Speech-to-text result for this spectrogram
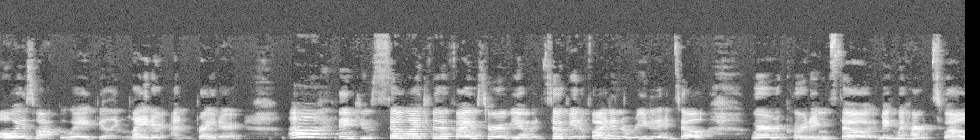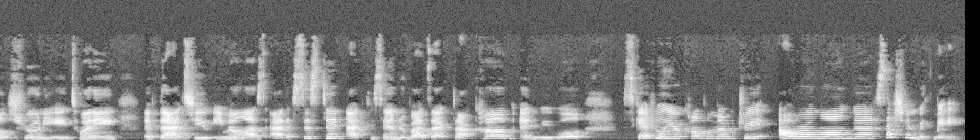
always walk away feeling lighter and brighter. Ah, thank you so much for the five star review. It's so beautiful. I didn't read it until we're recording, so make my heart swell. Sharoni820. If that's you, email us at assistant at cassandrabodzak.com and we will schedule your complimentary hour long uh, session with me.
